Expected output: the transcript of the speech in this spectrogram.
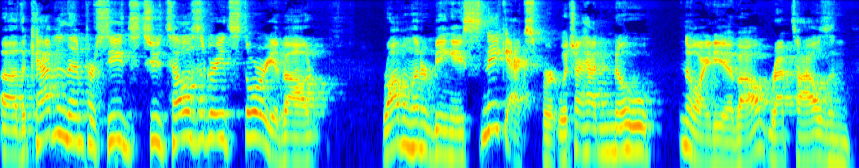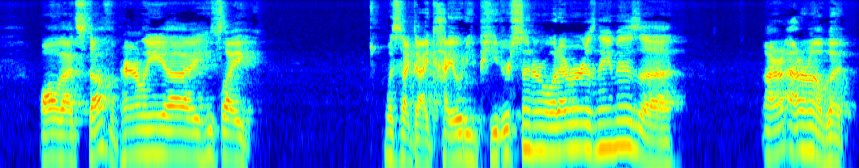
uh, the captain then proceeds to tell us a great story about Robin Lehner being a snake expert, which I had no no idea about reptiles and all that stuff. Apparently, uh, he's like, what's that guy, Coyote Peterson or whatever his name is? Uh, I, I don't know, but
